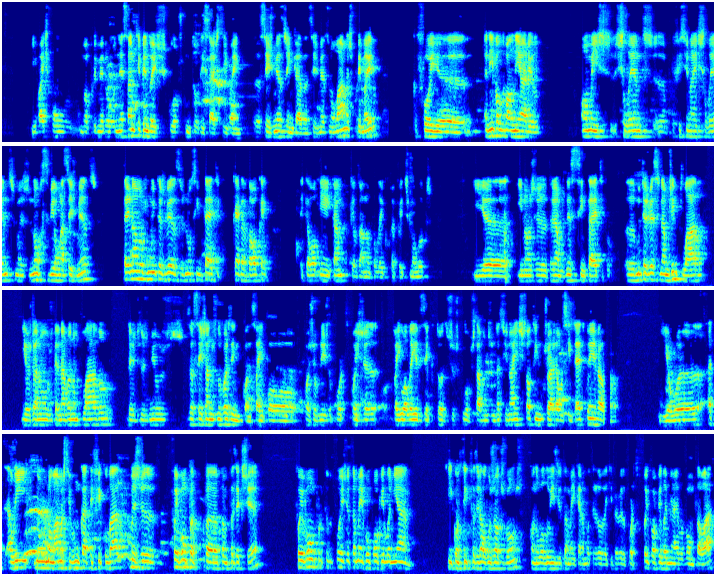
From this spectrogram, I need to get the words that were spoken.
e vais para um, uma primeiro. Nesse ano tive em dois clubes, como tu disseste, e bem, seis meses em cada, seis meses no Lamas, primeiro, que foi uh, a nível de balneário, homens excelentes, uh, profissionais excelentes, mas não recebiam há seis meses. Treinávamos muitas vezes no sintético que era de hockey, aquele hockey em campo, que eles andam para ali correr feitos malucos. E, uh, e nós eh, treinámos nesse sintético. Uh, muitas vezes treinámos em pelado, e eu já não treinava num pelado desde os meus 16 anos no Varzim, quando saí para, o, para os juvenis do Porto. Depois uh, veio a lei a dizer que todos os clubes estavam nos nacionais, só tinham que jogar ao sintético em relva. E eu ali no, no Lamas tive um bocado de dificuldade, mas foi bom para, para me fazer crescer foi bom porque depois eu também vou para o Vilamian e consigo fazer alguns jogos bons. Quando o Aloísio também, que era o meu treinador da equipa B do Porto, foi para o Vilamian e levou-me para lá.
